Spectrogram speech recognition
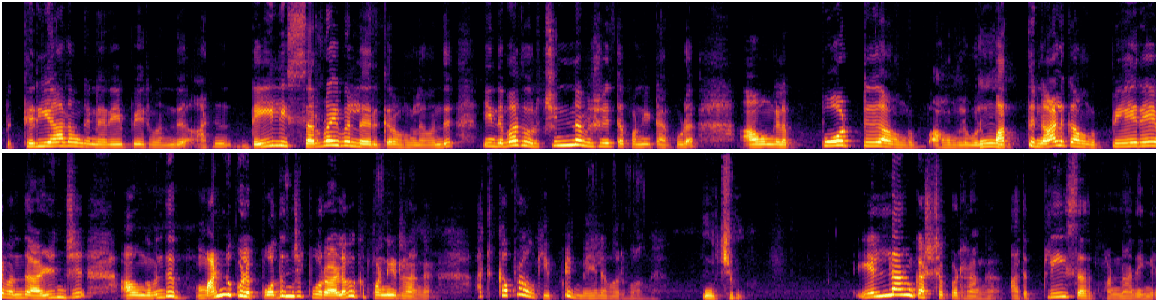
பட் தெரியாதவங்க நிறைய பேர் வந்து அன் டெய்லி சர்வைவலில் இருக்கிறவங்கள வந்து இந்த மாதிரி ஒரு சின்ன விஷயத்த பண்ணிட்டா கூட அவங்கள போட்டு அவங்க அவங்கள ஒரு. பத்து நாளுக்கு அவங்க பேரே வந்து அழிஞ்சு அவங்க வந்து மண்ணுக்குள்ள புதைஞ்சு போற அளவுக்கு பண்ணிடுறாங்க. அதுக்கப்புறம் அவங்க எப்படி மேலே வருவாங்க? நிச்சயம். எல்லாரும் கஷ்டப்படுறாங்க. அதை ப்ளீஸ் அதை பண்ணாதீங்க.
